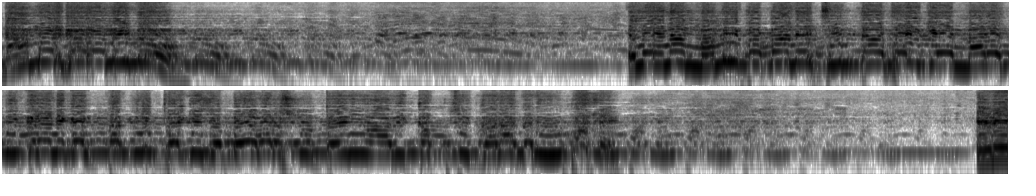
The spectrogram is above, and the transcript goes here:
ડામર ખાવા માંડ્યો એટલે એના મમ્મી પપ્પાને ચિંતા થઈ કે મારા દીકરાને કંઈક તકલીફ થઈ ગઈ છે. બે વર્ષનું ટ્રેનિંગ આવી કપચી ગળાગળી ઉપાડે એને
